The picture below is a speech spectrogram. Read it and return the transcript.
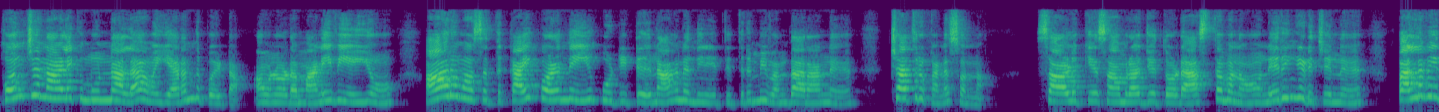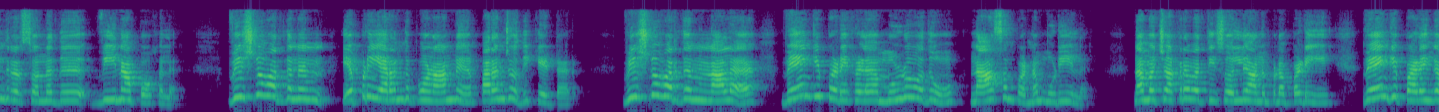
கொஞ்ச நாளைக்கு முன்னால அவன் இறந்து போயிட்டான். அவனோட மனைவியையும் ஆறு மாசத்து கை குழந்தையும் கூட்டிட்டு நாகநந்தி திரும்பி வந்தாரான்னு சத்ருகனை சொன்னான். சாளுக்கிய சாம்ராஜ்யத்தோட அஸ்தமனம் நெருங்கிடுச்சுன்னு பல்லவேந்திரர் சொன்னது வீணா போகல. விஷ்ணுவர்தனன் எப்படி இறந்து போனான்னு பரஞ்சோதி கேட்டார். விஷ்ணுவர்தனால வேங்கி படைகளை முழுவதும் நாசம் பண்ண முடியல. நம்ம சக்கரவர்த்தி சொல்லி அனுப்பினபடி வேங்கி படைங்க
